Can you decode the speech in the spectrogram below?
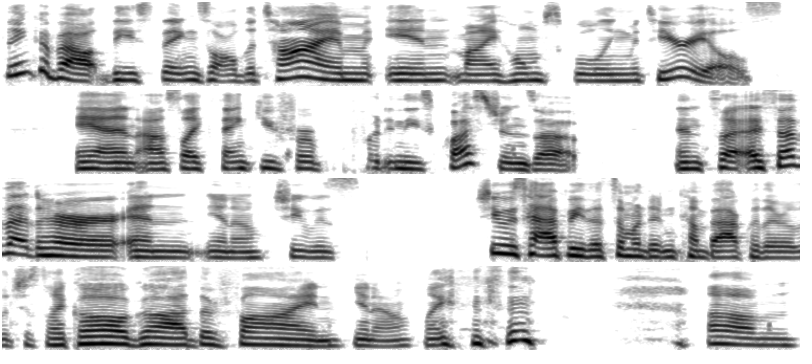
think about these things all the time in my homeschooling materials. And I was like, thank you for putting these questions up. And so I said that to her, and you know, she was she was happy that someone didn't come back with her. It's just like, oh God, they're fine, you know, like um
